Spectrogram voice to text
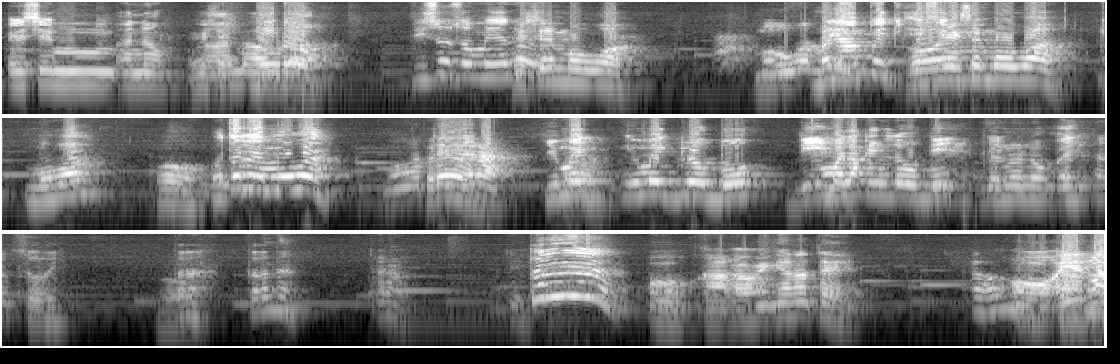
SM, ano? SM ah, Aura. Dito. Dito sa may ano. SM MOA. Mauwa. Malapit. Oh, SM. MOA. Mowa? Oh. O tara, Mowa. Te, Tara. tara. Yung may, yung may globo. Deal. Yung malaking lobo. Deal. Ganun nung, ay, sorry. Oh. Tara, tara na. Tara. Tara na. Oh, kakawin ka na, te. Oo. Oh, ayun na,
